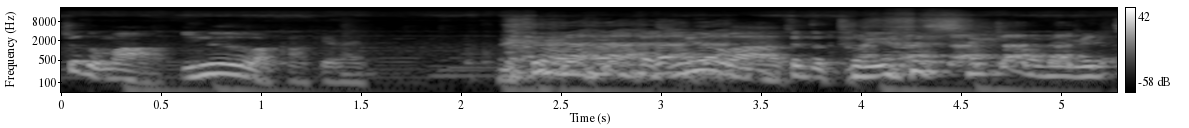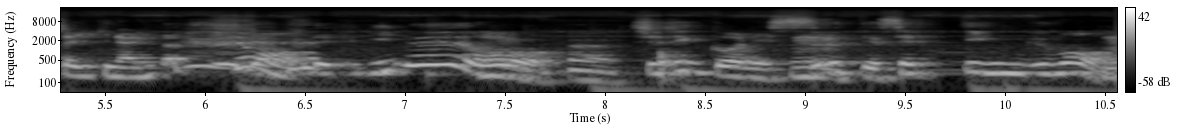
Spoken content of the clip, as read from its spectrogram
ちょっとまあ犬は関係ない犬は。ちょっと取り出したけどねめっちゃいきなり。でもで犬をうん主人公にするっていうセッティングもう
